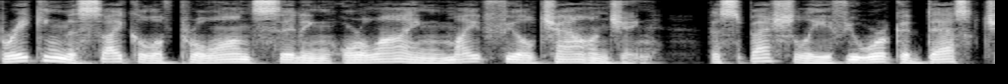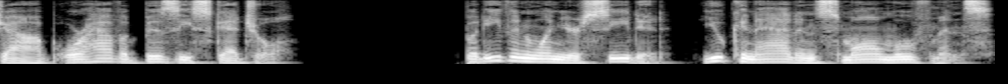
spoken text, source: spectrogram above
Breaking the cycle of prolonged sitting or lying might feel challenging, especially if you work a desk job or have a busy schedule. But even when you're seated, you can add in small movements.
